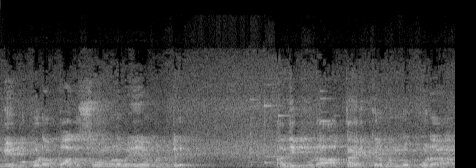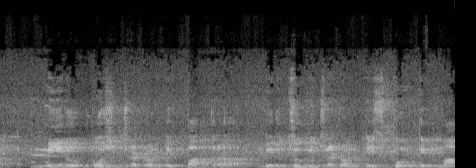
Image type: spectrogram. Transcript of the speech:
మేము కూడా భాగస్వాములు అయ్యామంటే అది కూడా ఆ కార్యక్రమంలో కూడా మీరు పోషించినటువంటి పాత్ర మీరు చూపించినటువంటి స్ఫూర్తి మా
